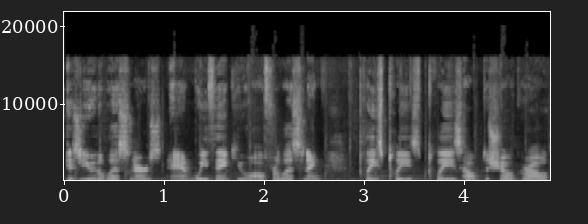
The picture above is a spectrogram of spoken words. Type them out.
is you, the listeners, and we thank you all for listening. Please, please, please help the show grow.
